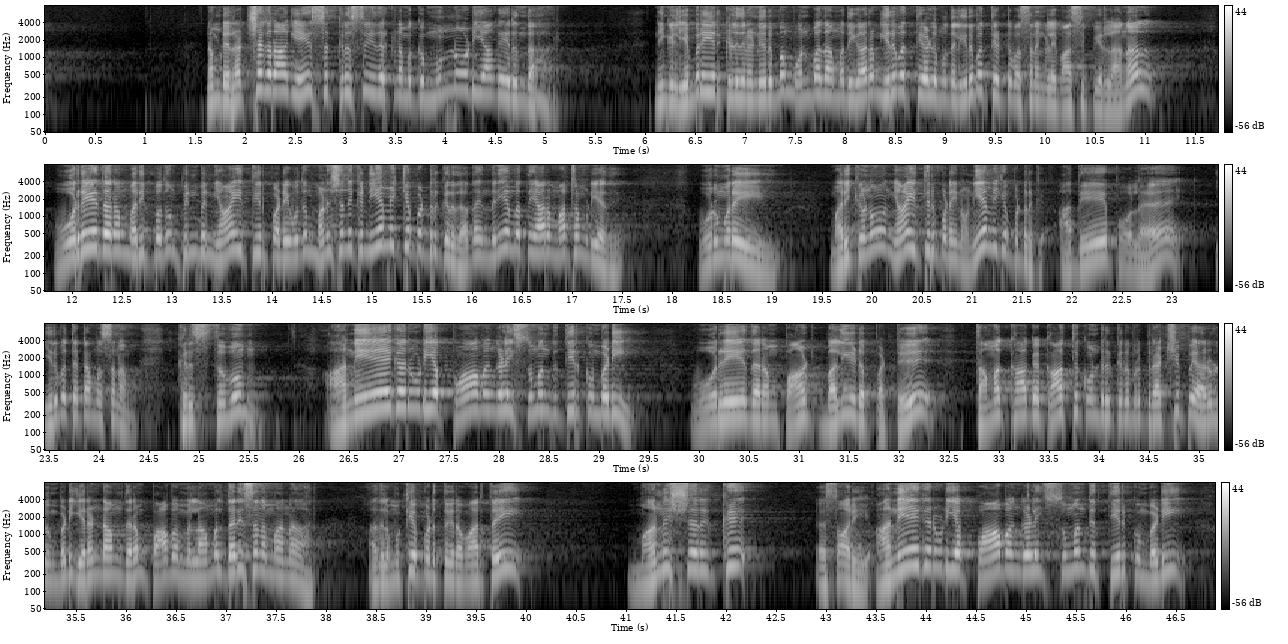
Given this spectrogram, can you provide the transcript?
நம்முடைய ரட்சகராக இயேசு கிறிஸ்து இதற்கு நமக்கு முன்னோடியாக இருந்தார். நீங்கள் எபிரேயருக்கு எழுதின நிருபம் ஒன்பதாம் அதிகாரம் இருபத்தி ஏழு முதல் இருபத்தி எட்டு வசனங்களை வாசிப்பீர்களானால் ஒரே தரம் மறிப்பதும் பின்பு நியாய தீர்ப்படைவதும் மனுஷனுக்கு நியமிக்கப்பட்டிருக்கிறது. அதான் இந்த நியமத்தை யாரும் மாற்ற முடியாது. ஒரு முறை மறிக்கணும் நியாய தீர்ப்படையணும் நியமிக்கப்பட்டிருக்கு. அதே போல இருபத்தெட்டாம் வசனம் கிறிஸ்துவும் அநேகருடைய பாவங்களை சுமந்து தீர்க்கும்படி ஒரே தரம் பா பலியிடப்பட்டு தமக்காக காத்து கொண்டிருக்கிறவருக்கு ரட்சிப்பை அருளும்படி இரண்டாம் தரம் பாவம் இல்லாமல் தரிசனமானார். அதில் முக்கியப்படுத்துகிற வார்த்தை மனுஷருக்கு சாரி அநேகருடைய பாவங்களை சுமந்து தீர்க்கும்படி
